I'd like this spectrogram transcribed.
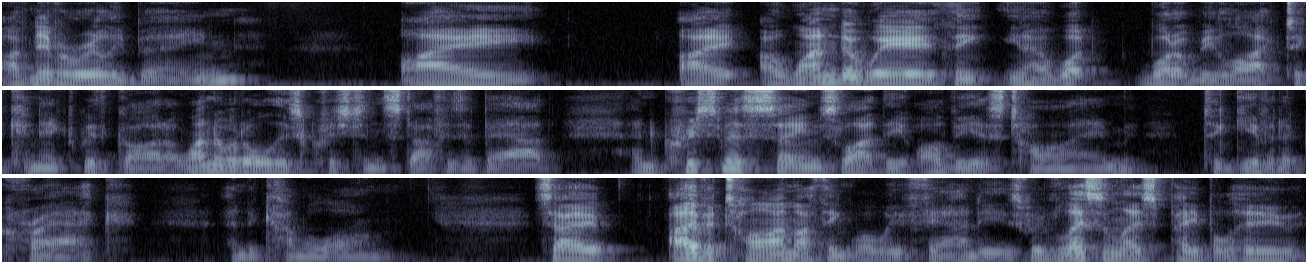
I've never really been. I I I wonder where think you know what what it would be like to connect with God. I wonder what all this Christian stuff is about. And Christmas seems like the obvious time to give it a crack and to come along. So over time, I think what we've found is we've less and less people who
